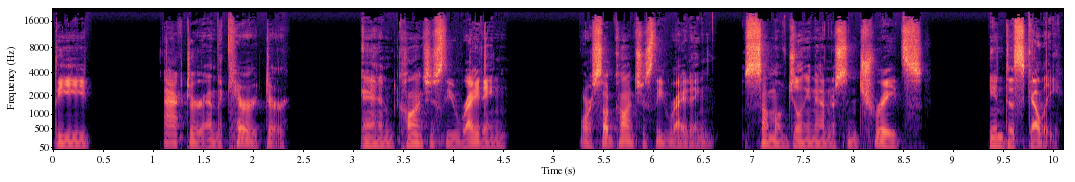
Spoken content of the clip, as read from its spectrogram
the actor and the character and consciously writing or subconsciously writing some of Gillian Anderson traits into Scully.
